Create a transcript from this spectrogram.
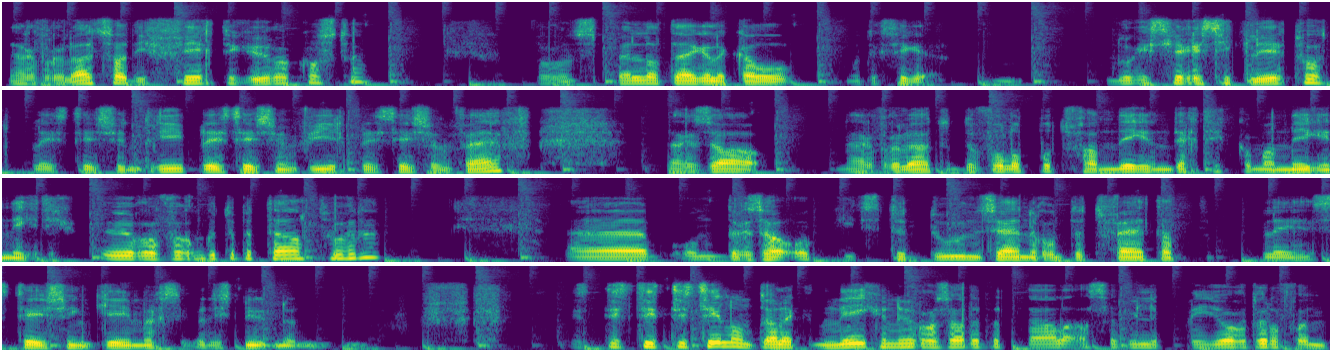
naar verluid zou die 40 euro kosten. Voor een spel dat eigenlijk al, moet ik zeggen, nog eens gerecycleerd wordt. PlayStation 3, PlayStation 4, PlayStation 5. Daar zou naar verluid de volle pot van 39,99 euro voor moeten betaald worden. Uh, er zou ook iets te doen zijn rond het feit dat PlayStation gamers. Het is nu. Het is, het is, heel onduidelijk. 9 euro zouden betalen als ze willen pre-orderen. Of een,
